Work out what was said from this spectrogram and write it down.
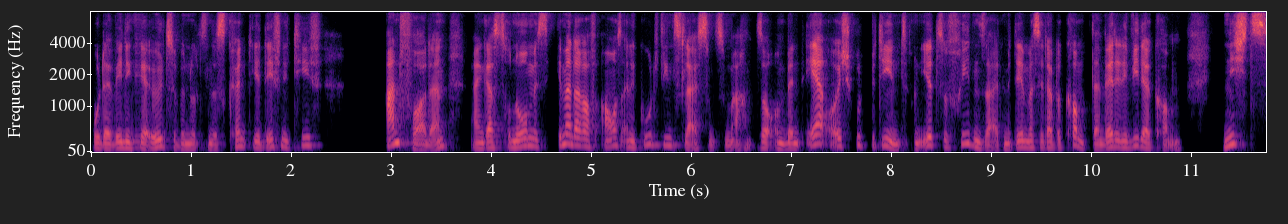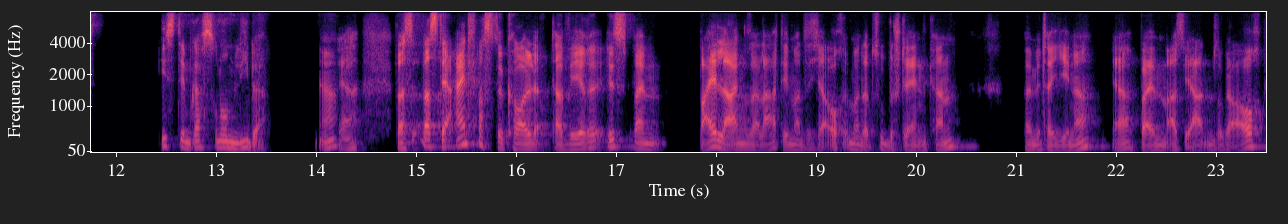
oder weniger Öl zu benutzen. Das könnt ihr definitiv anfordern. Ein Gastronom ist immer darauf aus, eine gute Dienstleistung zu machen. So, und wenn er euch gut bedient und ihr zufrieden seid mit dem, was ihr da bekommt, dann werdet ihr wiederkommen. Nichts ist dem Gastronom lieber. Ja, ja. Was, was der einfachste Call da wäre, ist beim Beilagensalat, den man sich ja auch immer dazu bestellen kann, beim Italiener, ja, beim Asiaten sogar auch,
